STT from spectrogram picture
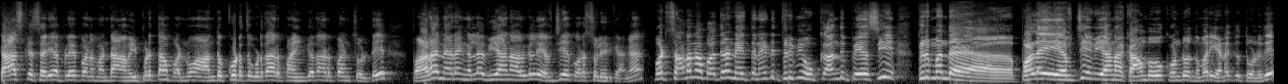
டாஸ்க்கை சரியாக ப்ளே பண்ண மாட்டான். அவன் இப்படி தான் பண்ணுவான். அந்த கூட்டத்தை கூட தான் இருப்பான். இங்கே தான் இருப்பான்னு சொல்லிட்டு பல நேரங்களில் வியானா அவர்கள் எஃப்ஜியை குறை சொல்லியிருக்காங்க. பட் சடனாக பார்த்தீங்கன்னா நேற்று நைட்டு திரும்பி உட்காந்து பேசி திரும்ப அந்த பழைய எஃப்ஜே வியானா காம்போவை கொண்டு வந்த மாதிரி எனக்கு தோணுது.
